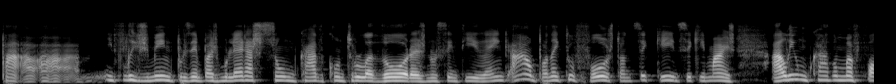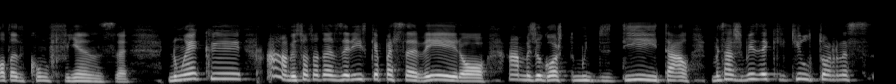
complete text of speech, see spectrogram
pá, infelizmente, por exemplo, as mulheres acho que são um bocado controladoras no sentido em que, ah, para onde é que tu foste, não sei o quê, não sei o que mais. Há ali um bocado uma falta de confiança. Não é que, ah, eu só estou a dizer isso que é para saber, ou, ah, mas eu gosto muito de ti e tal. Mas às vezes é que aquilo torna-se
